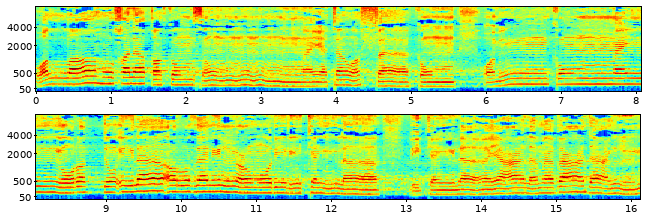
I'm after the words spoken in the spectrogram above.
والله خلقكم ثم يتوفاكم. ومنكم من يرد إلى أرذل العمر لكي لا لكي لا يعلم بعد علم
